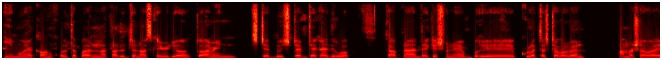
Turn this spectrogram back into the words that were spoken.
ইমো অ্যাকাউন্ট খুলতে পারেন না, তাদের জন্য আজকে ভিডিও তো আমি স্টেপ বাই স্টেপ দেখাই দিব। তো আপনারা দেখে শুনে খোলার চেষ্টা করবেন। আমরা সবাই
